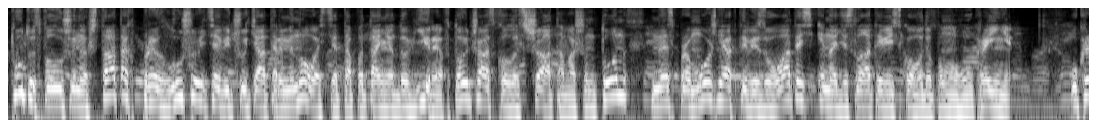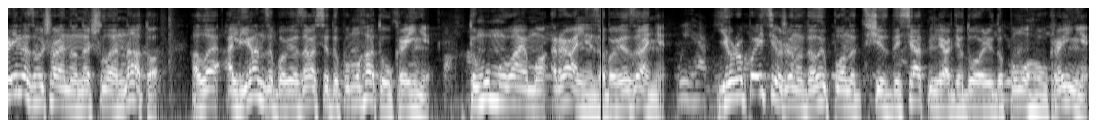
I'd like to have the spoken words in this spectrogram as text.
Тут у Сполучених Штатах приглушується відчуття терміновості та питання довіри в той час, коли США та Вашингтон не спроможні активізуватись і надіслати військову допомогу Україні. Україна, звичайно, не член НАТО, але альянс зобов'язався допомагати Україні. Тому ми маємо реальні зобов'язання. Європейці вже надали понад 60 мільярдів доларів допомоги Україні.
